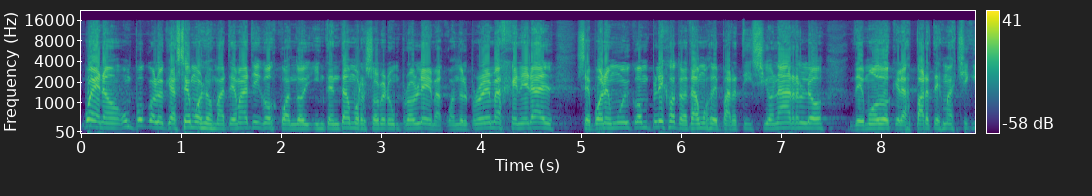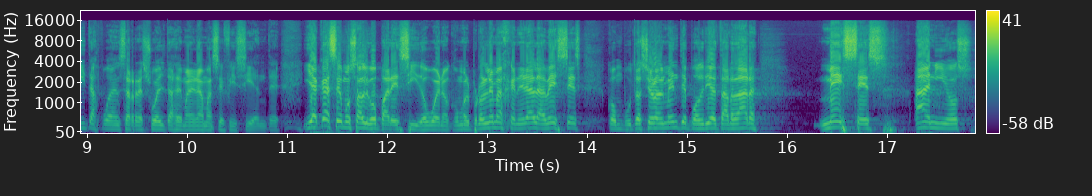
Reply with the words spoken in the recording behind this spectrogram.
bueno, un poco lo que hacemos los matemáticos cuando intentamos resolver un problema. Cuando el problema general se pone muy complejo, tratamos de particionarlo de modo que las partes más chiquitas puedan ser resueltas de manera más eficiente. Y acá hacemos algo parecido. Bueno, como el problema general a veces computacionalmente podría tardar meses, años,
